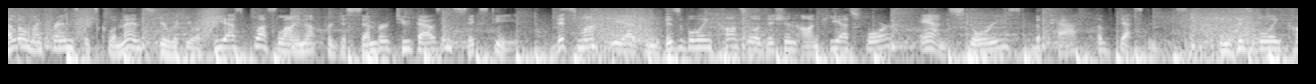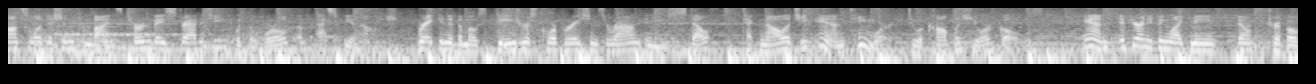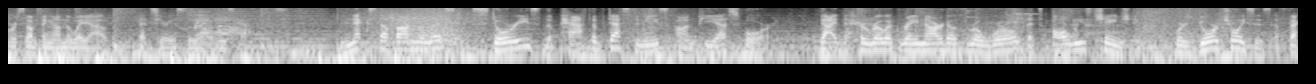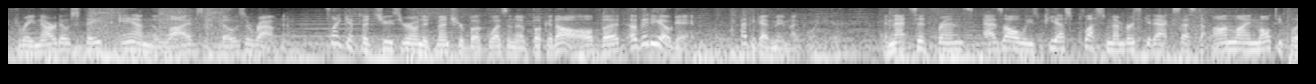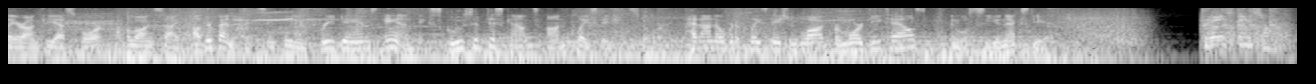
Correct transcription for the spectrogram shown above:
Hello, my friends, it's Clements here with your PS Plus lineup for December 2016. This month we have Invisible Inc. Console Edition on PS4 and Stories The Path of Destinies. Invisible Inc. Console Edition combines turn based strategy with the world of espionage. Break into the most dangerous corporations around and use stealth, technology, and teamwork to accomplish your goals. And if you're anything like me, don't trip over something on the way out. That seriously always happens. Next up on the list Stories The Path of Destinies on PS4. Guide the heroic Reynardo through a world that's always changing, where your choices affect Reynardo's fate and the lives of those around him. It's like if a choose your own adventure book wasn't a book at all, but a video game. I think I've made my point here. And that's it, friends. As always, PS Plus members get access to online multiplayer on PS4 alongside other benefits, including free games and exclusive discounts on PlayStation Store. Head on over to PlayStation Blog for more details, and we'll see you next year. PlayStation.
